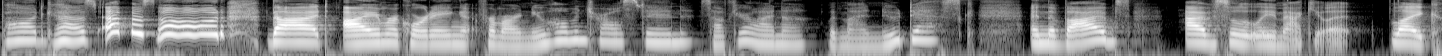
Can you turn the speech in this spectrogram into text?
podcast episode that I am recording from our new home in Charleston, South Carolina, with my new desk, and the vibes absolutely immaculate. Like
